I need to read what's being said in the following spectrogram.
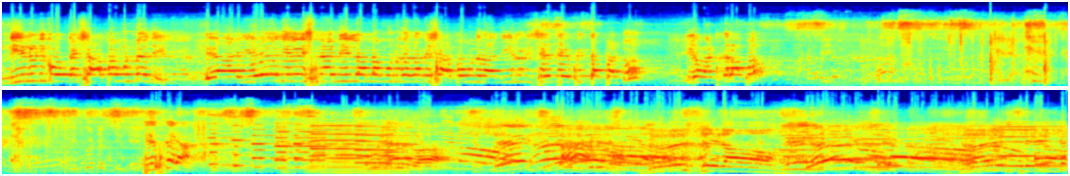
నీళ్ళునికి ఒక శాపం ఉన్నది. ఏ- ఆ ఏది వేసినా నీళ్ళల్లో మునుగదని శాపం ఉన్నది. ఆ నీళ్ళుని చేతి వేపిస్తా పాటు ఇక పట్టుకరాపా. తీసుకురా. జై శ్రీరామ్. జై శ్రీరామ్.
